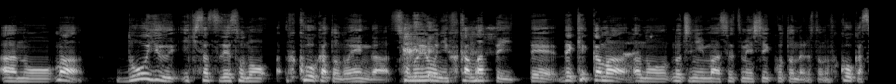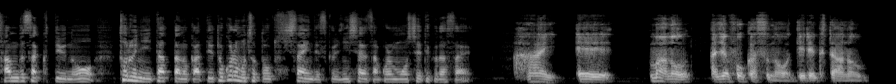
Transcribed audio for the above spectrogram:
あの、まあ、どういういきさつでその福岡との縁がそのように深まっていって、で、結果まあ、あの、後にまあ説明していくことになるその福岡三部作っていうのを撮るに至ったのかっていうところもちょっとお聞きしたいんですけど、西谷さんこれも教えてください。はい。えーまあ、あの、アジアフォーカスのディレクターの、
